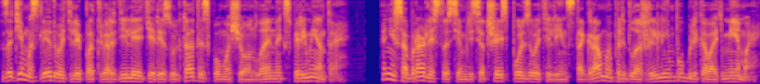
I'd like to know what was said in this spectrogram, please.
Затем исследователи подтвердили эти результаты с помощью онлайн-эксперимента. Они собрали 176 пользователей Инстаграм и предложили им публиковать мемы.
